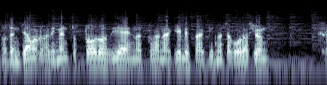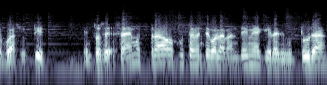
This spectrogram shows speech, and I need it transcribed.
no tendríamos los alimentos todos los días en nuestros anaqueles para que nuestra población se pueda surtir. Entonces, se ha demostrado justamente con la pandemia que la agricultura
